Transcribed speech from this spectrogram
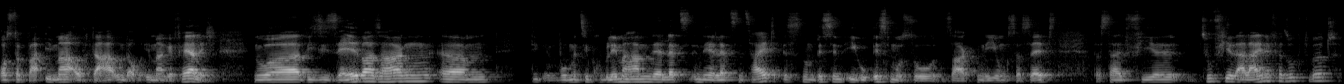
Rostock war immer auch da und auch immer gefährlich. Nur, wie sie selber sagen, ähm, die, womit sie Probleme haben der Letz-, in der letzten Zeit, ist so ein bisschen Egoismus, so sagten die Jungs das selbst, dass da halt viel, zu viel alleine versucht wird,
